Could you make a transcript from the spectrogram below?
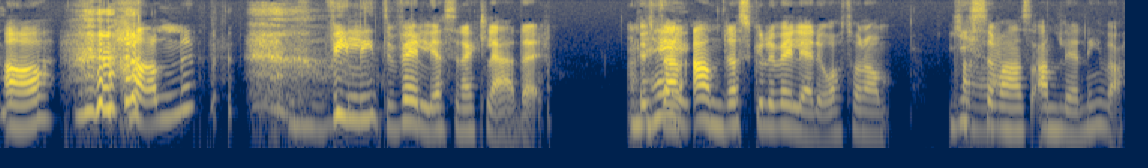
ja, han ville inte välja sina kläder. Utan Nej. andra skulle välja det åt honom. Gissa Ja. vad hans anledning var?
